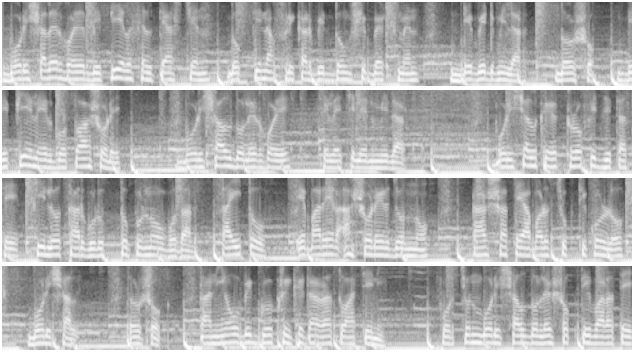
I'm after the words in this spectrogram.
বরিশালের হয়ে বিপিএল খেলতে আসছেন দক্ষিণ আফ্রিকার বিধ্বংসী ব্যাটসম্যান ডেভিড মিলার। দর্শক, বিপিএল এর গত আসরে বরিশাল দলের হয়ে খেলেছিলেন মিলার। বরিশালকে ট্রফি জেতাতে ছিল তার গুরুত্বপূর্ণ অবদান। তাই তো এবারের আসরের জন্য তার সাথে আবারও চুক্তি করল বরিশাল। দর্শক, স্থানীয় অভিজ্ঞ ক্রিকেটাররা তো আছেনই। ফরচুন বরিশাল দলের শক্তি বাড়াতে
